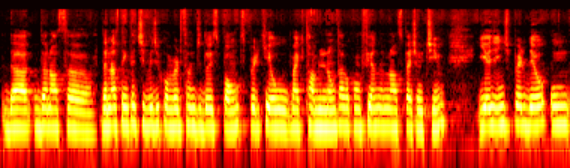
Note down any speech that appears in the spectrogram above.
da, da nossa da nossa tentativa de conversão de dois pontos porque o Mike Tomlin não estava confiando no nosso special team e a gente perdeu um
